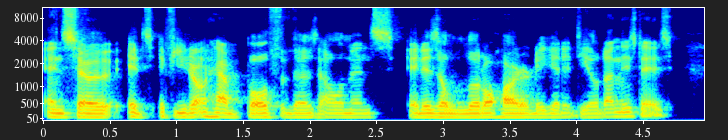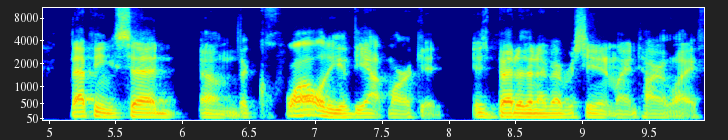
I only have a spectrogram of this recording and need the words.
And so it's if you don't have both of those elements, it is a little harder to get a deal done these days. That being said, um, the quality of the app market is better than I've ever seen it in my entire life.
